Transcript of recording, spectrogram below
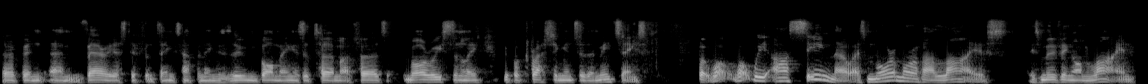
there have been um, various different things happening. Zoom bombing is a term I've heard more recently. People crashing into the meetings. But what what we are seeing though, as more and more of our lives is moving online,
